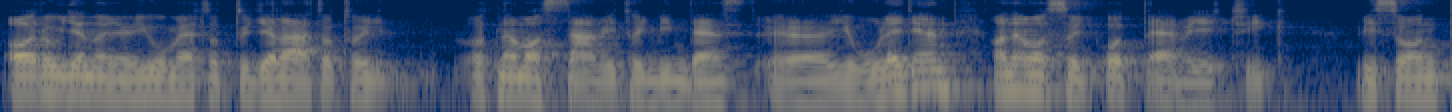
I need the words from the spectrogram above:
arra ugye nagyon jó, mert ott ugye látod, hogy ott nem az számít, hogy minden jó legyen, hanem az, hogy ott elmegy egy csík. Viszont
